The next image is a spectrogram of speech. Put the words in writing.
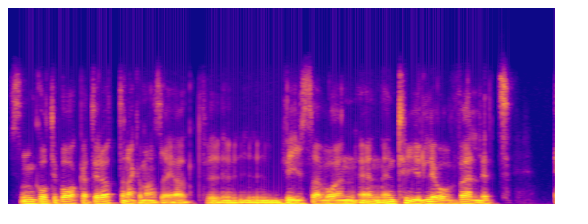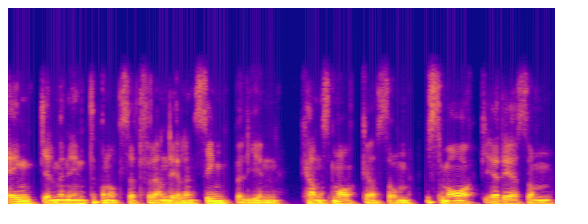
som går tillbaka till rötterna kan man säga, att visa vad en, en, en tydlig och väldigt enkel men inte på något sätt för den delen simpel gin kan smaka som. Smak är det som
